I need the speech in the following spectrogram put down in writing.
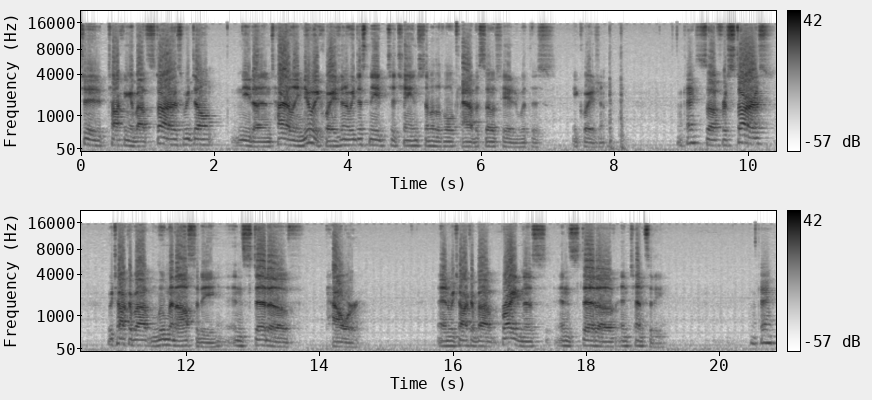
to talking about stars, we don't need an entirely new equation. We just need to change some of the vocab associated with this equation. Okay, so for stars, we talk about luminosity instead of power. And we talk about brightness instead of intensity. Okay,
